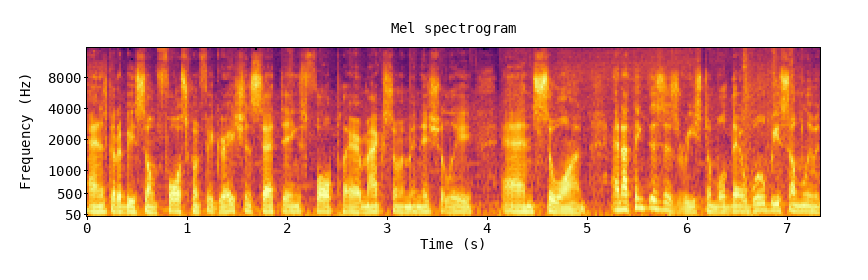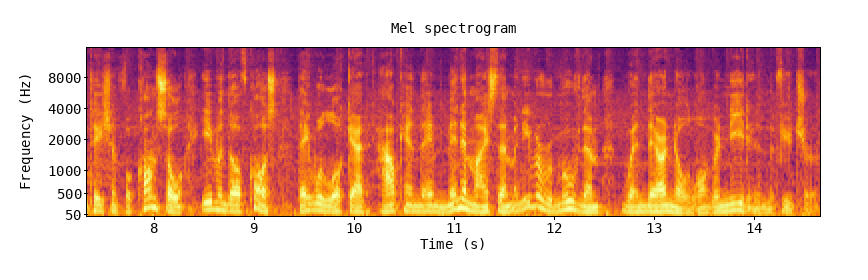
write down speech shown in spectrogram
and it's going to be some force configuration settings, 4 player maximum initially, and so on. And I think this is reasonable. There will be some limitation for console, even though, of course, they will look at how can they minimize them and even remove them when they are no longer needed in the future.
